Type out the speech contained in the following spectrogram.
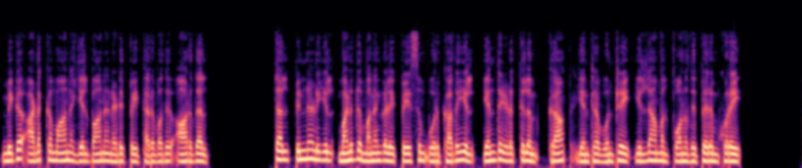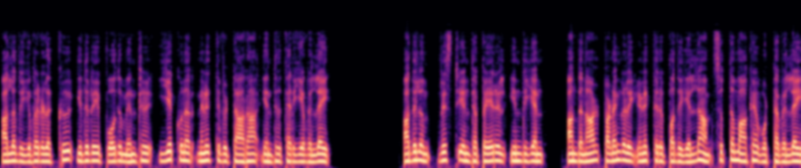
மிக அடக்கமான இயல்பான நடிப்பை தருவது ஆறுதல். தல் பின்னணியில் மனித மனங்களைப் பேசும் ஒரு கதையில் எந்த இடத்திலும் கிராப் என்ற ஒன்றே இல்லாமல் போனது பெரும் குறை. அல்லது இவர்களுக்கு இதுவே போதும் என்று இயக்குனர் நினைத்துவிட்டாரா என்று தெரியவில்லை. அதிலும் விஸ்ட் என்ற பெயரில் இந்தியன் அந்த நாள் படங்களை இணைத்திருப்பது எல்லாம் சுத்தமாக ஒட்டவில்லை.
